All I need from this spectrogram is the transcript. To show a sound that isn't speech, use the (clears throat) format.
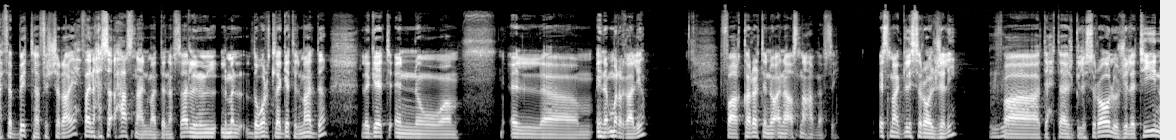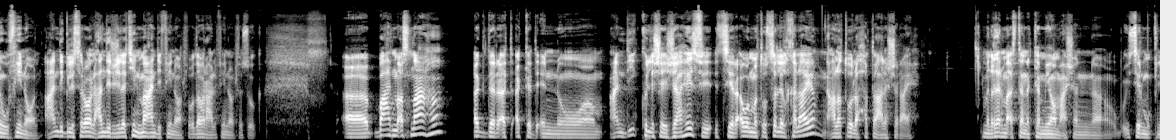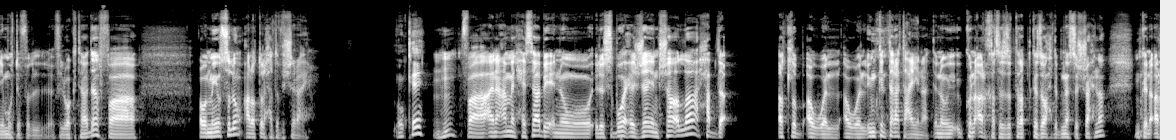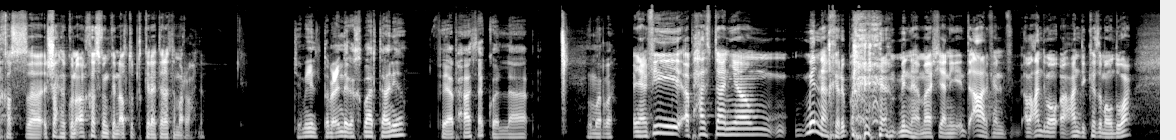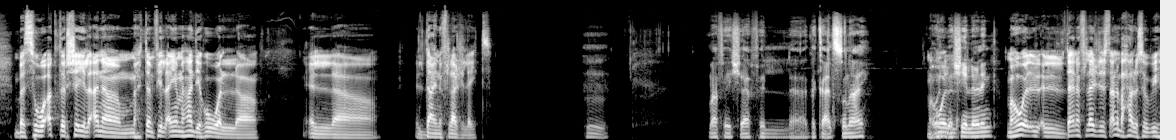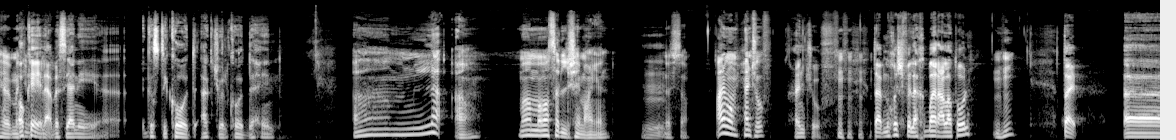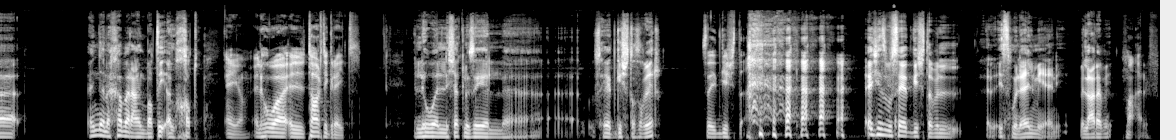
أثبتها في الشرايح. فأنا حصنع المادة نفسها. لأنه لما دورت لقيت المادة لقيت إنه هنا مرة غالية. فقررت إنه أنا أصنعها بنفسي. اسمها جليسرول جلي فتحتاج جليسرول وجيلاتين وفينول. عندي جليسرول عندي جيلاتين ما عندي فينول. فبدور على فينول في السوق. آه بعد ما أصنعها أقدر أتأكد إنه عندي كل شيء جاهز تصير أول ما توصل لي الخلايا على طول أحطها على الشرايح من غير ما أستنى كم يوم عشان يصير ممكن يموتوا في, ال- في الوقت هذا ف أول ما يوصلوا على طول احطها في الشرايح. okay. فأنا عامل حسابي إنه الأسبوع الجاي إن شاء الله حبدأ أطلب اول أول يمكن ثلاث عينات إنه يكون أرخص إذا طلبت كذا واحدة بنفس الشحنة يمكن أرخص الشحنة تكون أرخص فيمكن أطلب كذا ثلاثة مرة واحدة. جميل. طب عندك أخبار تانية في أبحاثك ولا؟ مو مره يعني في أبحاث تانية منها خرب (laughs) منها ماشي. يعني أنت عارف يعني عندي مو... عندي كذا موضوع بس هو أكثر شيء اللي أنا مهتم فيه الأيام هذه هو ال ال الداينفلاجيليت مم. ما في أشياء في الذكاء الصناعي ما هو هو ال- ال machine learning ما هو ال dinoflagellate أنا بحاول أسويها okay لا بس يعني آه، قصدي code actual code دحين. أم لا. ما ما صار لي شيء معين. لسه على المهم حنشوف. حنشوف. (laughs) طيب نخش في الأخبار على طول. مهم. طيب آه عندنا خبر عن بطيء الخطو. أيوه اللي هو ال tardigrade اللي هو اللي شكله زي ال- آه، سيد قشطة صغير. سيد قشطة. (laughs) إيش اسمه سيد قشطة بال اسمه العلمي يعني بالعربي؟ ما أعرف.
